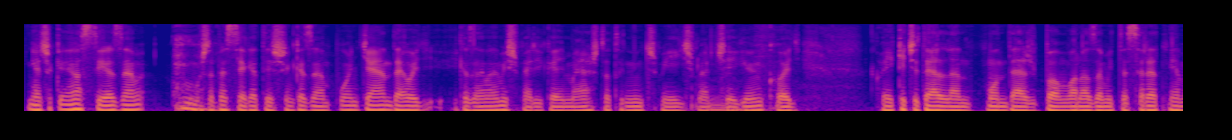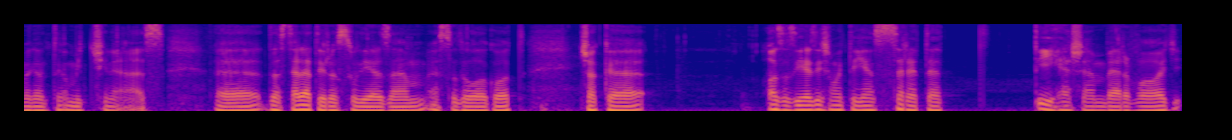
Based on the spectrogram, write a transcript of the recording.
Igen, csak én azt érzem, most a beszélgetésünk ezen pontján, de hogy igazán nem ismerjük egymást, tehát hogy nincs mély ismertségünk, hogy, hogy egy kicsit ellentmondásban van az, amit te szeretnél, meg amit csinálsz. De azt lehet, hogy rosszul érzem ezt a dolgot, csak az az érzés, hogy te ilyen szeretett éhes ember vagy,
